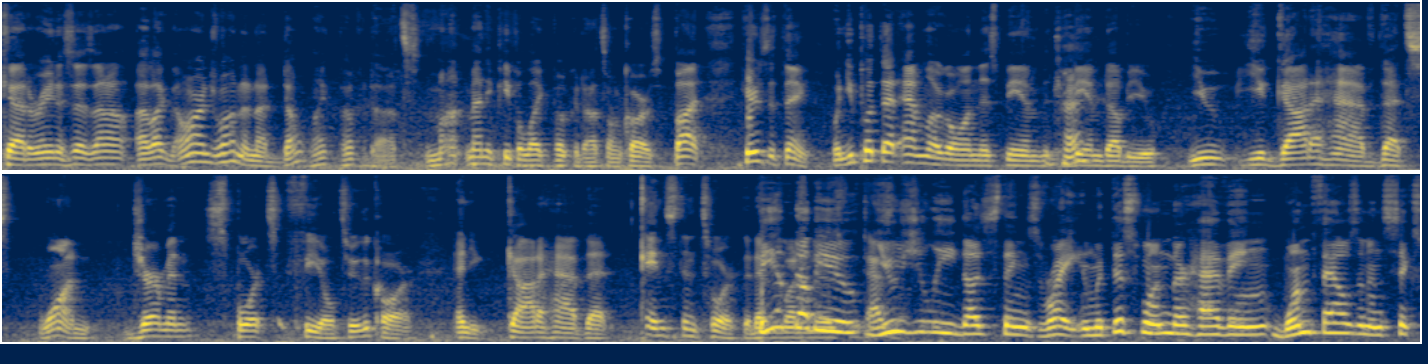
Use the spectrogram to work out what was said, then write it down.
Katarina says, "I don't. I like the orange one, and I don't like polka dots. Not many people like polka dots on cars. But here's the thing: when you put that M logo on this BM, Okay. BMW, you you gotta have that one German sports feel to the car, and you gotta have that instant torque that everybody knows from BMW usually does things right, and with this one, they're having 1,006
